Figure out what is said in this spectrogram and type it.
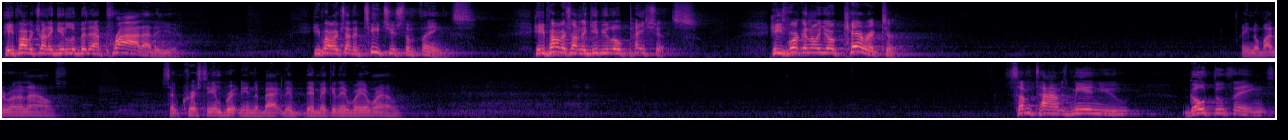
He's probably trying to get a little bit of that pride out of you. He's probably trying to teach you some things. He's probably trying to give you a little patience. He's working on your character. Ain't nobody running aisles except Christy and Brittany in the back. They, they're making their way around. Sometimes me and you go through things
